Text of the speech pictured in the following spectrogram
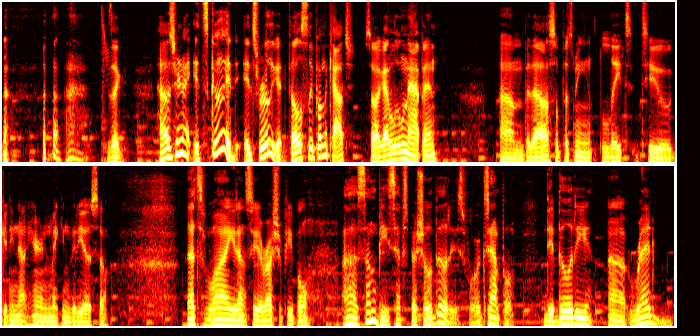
He's like, how's your night? It's good. It's really good. Fell asleep on the couch, so I got a little nap in. Um, but that also puts me late to getting out here and making videos, so that's why you don't see a rush of people uh, some bees have special abilities. For example, the ability uh, Red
